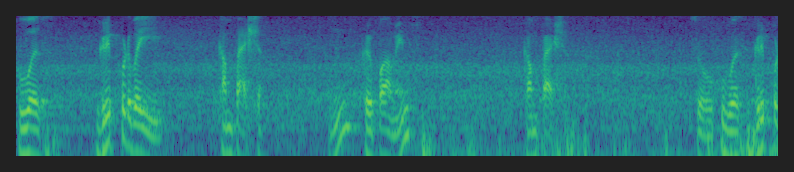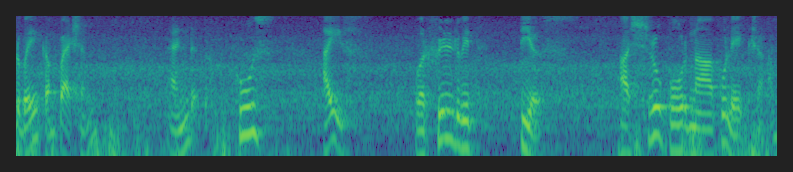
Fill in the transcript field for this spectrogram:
Who was gripped by compassion. Hmm? Kripa means compassion. So, who was gripped by compassion and whose eyes were filled with tears. Ashru Purna Kulekshanam.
